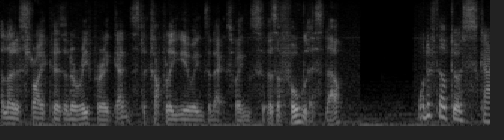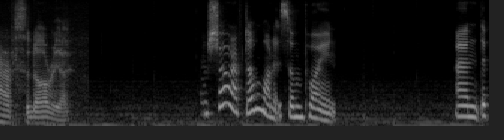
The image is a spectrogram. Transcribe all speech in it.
a load of strikers and a Reaper against a couple of U Wings and X Wings as a full list now. What if they'll do a Scarif scenario? I'm sure I've done one at some point. And the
